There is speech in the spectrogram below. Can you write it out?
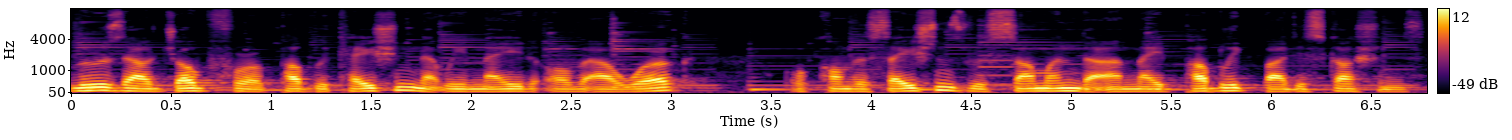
lose our job for a publication that we made of our work, or conversations with someone that are made public by discussions.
